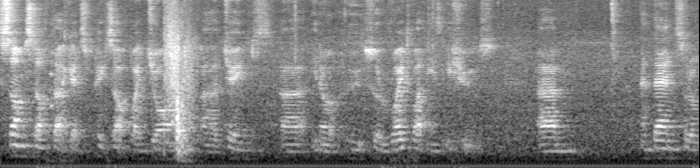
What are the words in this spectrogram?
some stuff that gets picked up by John, uh, James, uh, you know, who sort of write about these issues. Um, and then sort of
